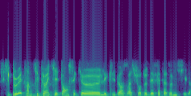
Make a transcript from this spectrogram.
Ce qui peut être un petit peu inquiétant, c'est que les Clippers restent sur deux défaites à domicile.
